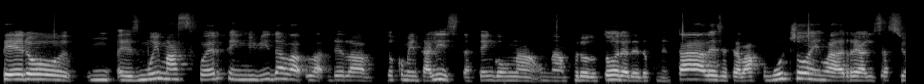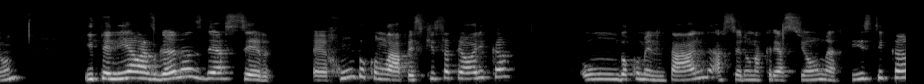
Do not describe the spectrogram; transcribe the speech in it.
pero es muy más fuerte en mi vida la, la, de la documentalista. Tengo una, una, productora de documentales, trabajo mucho en la realización y tenía las ganas de hacer, eh, junto con la pesquisa teórica, un documental, hacer una creación artística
